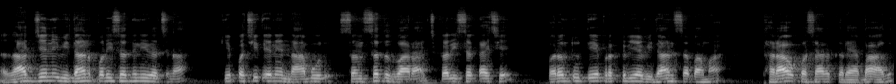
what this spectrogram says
રાજ્યની વિધાન પરિષદની રચના કે પછી તેને નાબૂદ સંસદ દ્વારા જ કરી શકાય છે, પરંતુ તે પ્રક્રિયા વિધાનસભામાં ઠરાવ પસાર કર્યા બાદ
